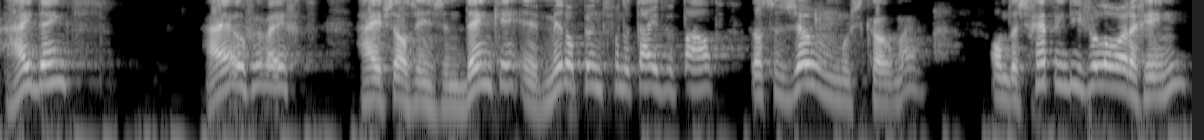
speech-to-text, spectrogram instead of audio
Hij denkt, hij overweegt, hij heeft zelfs in zijn denken in het middelpunt van de tijd bepaald dat zijn zoon moest komen om de schepping die verloren ging,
